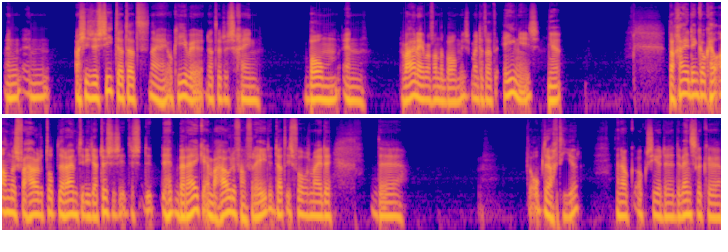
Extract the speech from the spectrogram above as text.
En, en als je dus ziet dat dat, nou ja, ook hier weer, dat er dus geen boom en waarnemer van de boom is, maar dat dat één is. Ja. Dan ga je denk ik ook heel anders verhouden tot de ruimte die daartussen zit. Dus de- het bereiken en behouden van vrede, dat is volgens mij de, de, de opdracht hier. En ook, ook zeer de, de, wenselijke,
